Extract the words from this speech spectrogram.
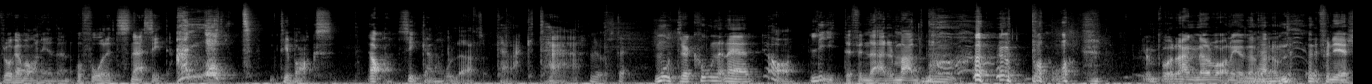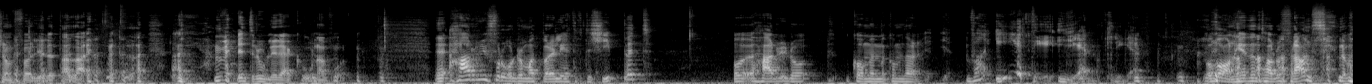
frågar Vanheden och får ett snäsigt Anette tillbaks. Ja, Sickan håller alltså karaktär. Motreaktionen är, ja, lite förnärmad på, på, på Ragnar Vanheden här, för er som följer detta live. En väldigt rolig reaktion han får. Eh, Harry får order om att börja leta efter chippet. Och Harry då kommer med kommentaren, vad är det egentligen? Och Vanheden tar då fram sin och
